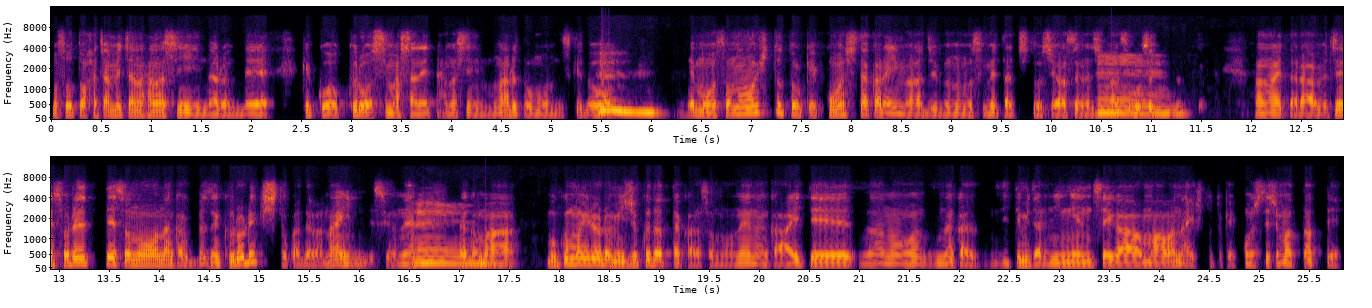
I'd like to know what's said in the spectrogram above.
もう相当はちゃめちゃな話になるんで、結構苦労しましたねって話にもなると思うんですけど、うんでもその人と結婚したから今自分の娘たちと幸せな時間を過ごせって考えたら、別にそれってそのなんか別に黒歴史とかではないんですよね。うん。なんかまあ、僕もいろいろ未熟だったから、そのね、なんか相手、あの、なんか言ってみたら人間性があんま合わない人と結婚してしまったって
